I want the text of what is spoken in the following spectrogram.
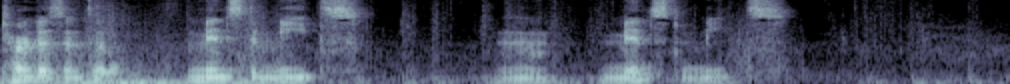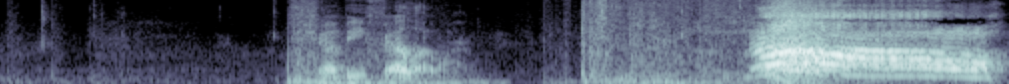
turned us into minced meats. Mmm. Minced meats. Chubby fellow. Oh!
